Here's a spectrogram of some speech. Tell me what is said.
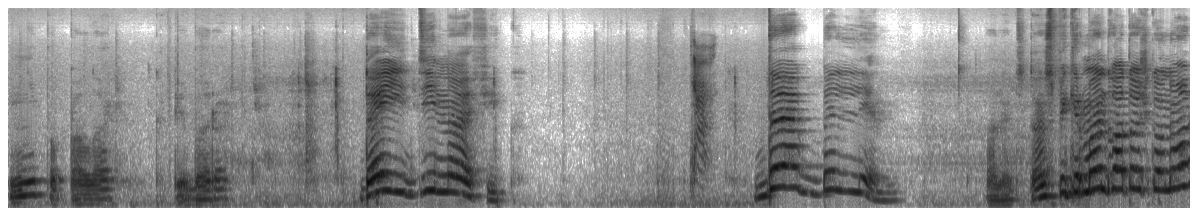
Не попала капибара. Да иди нафиг. Да блин. Ладно, Титан Спикермен 2.0.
